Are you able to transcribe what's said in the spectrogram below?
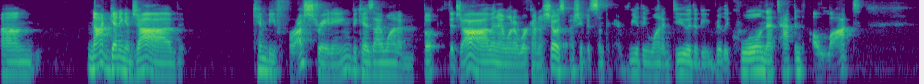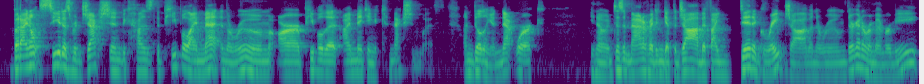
um, not getting a job can be frustrating because I want to book the job and I want to work on a show, especially if it's something I really want to do that'd be really cool. And that's happened a lot but I don't see it as rejection because the people I met in the room are people that I'm making a connection with. I'm building a network. You know, it doesn't matter if I didn't get the job. If I did a great job in the room, they're going to remember me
